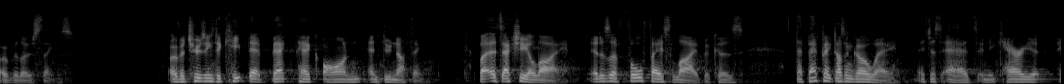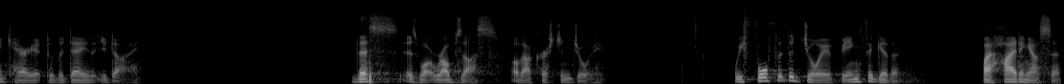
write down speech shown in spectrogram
over those things, over choosing to keep that backpack on and do nothing. But it's actually a lie. It is a full faced lie because that backpack doesn't go away, it just adds, and you carry it and carry it till the day that you die. This is what robs us of our Christian joy. We forfeit the joy of being forgiven by hiding our sin.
